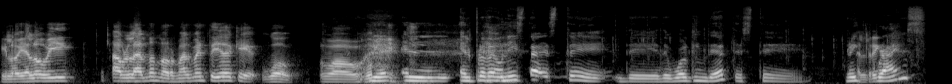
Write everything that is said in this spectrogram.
Y luego ya lo vi hablando normalmente y yo de que, wow. Wow. Y el, el, el protagonista este de The Walking Dead, este Rick, El Rick. Grimes,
